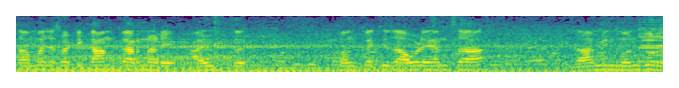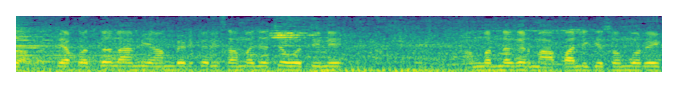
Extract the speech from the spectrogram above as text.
समाजासाठी काम करणारे आयुक्त पंकजी जावळे यांचा जामीन मंजूर झाला. त्याबद्दल आम्ही आंबेडकरी समाजाच्या वतीने अहमदनगर महापालिकेसमोर एक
